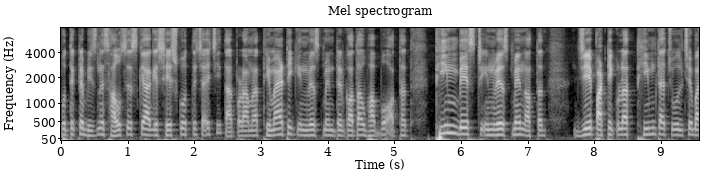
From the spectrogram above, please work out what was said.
প্রত্যেকটা বিজনেস হাউসেসকে আগে শেষ করতে চাইছি, তারপর আমরা থিম্যাটিক ইনভেস্টমেন্টের কথাও ভাববো, অর্থাৎ থিম বেসড ইনভেস্টমেন্ট অর্থাৎ যে পার্টিকুলার থিমটা চলছে বা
